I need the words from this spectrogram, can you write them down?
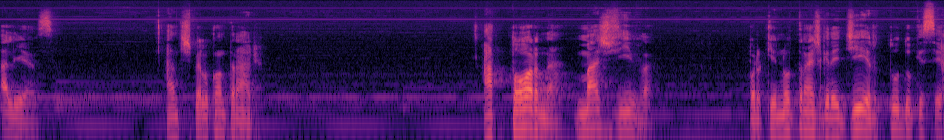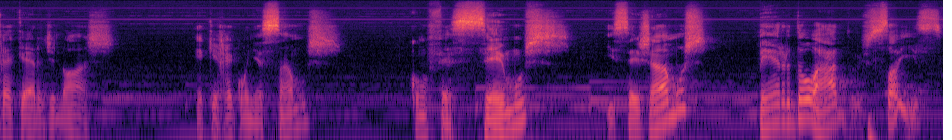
a aliança. Antes, pelo contrário, a torna mais viva. Porque no transgredir, tudo o que se requer de nós é que reconheçamos, confessemos e sejamos perdoados. Só isso.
